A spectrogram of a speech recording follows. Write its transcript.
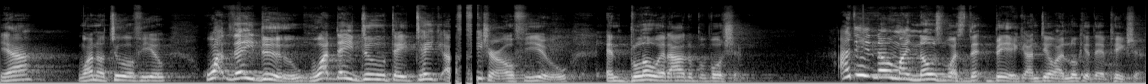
Yeah? one or two of you, what they do, what they do, they take a picture of you and blow it out of proportion. I didn't know my nose was that big until I looked at that picture.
